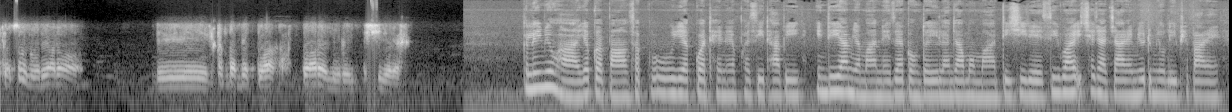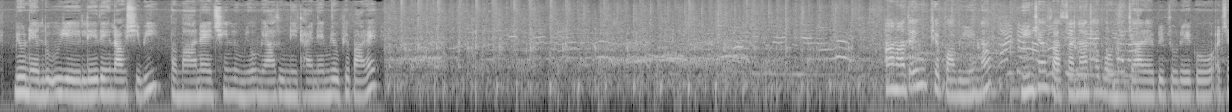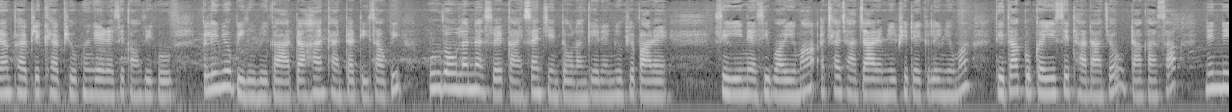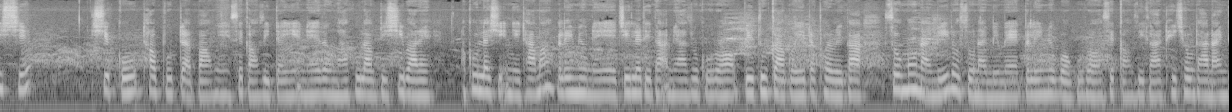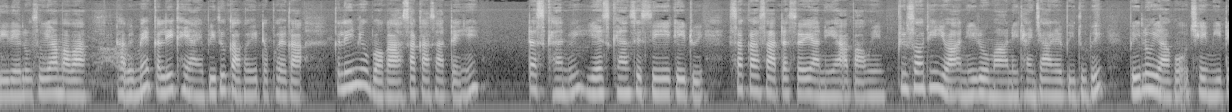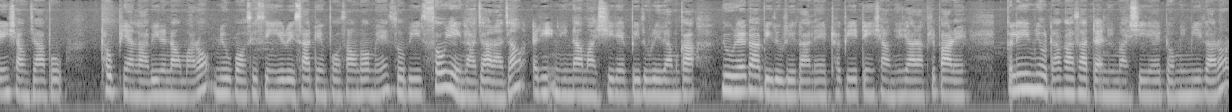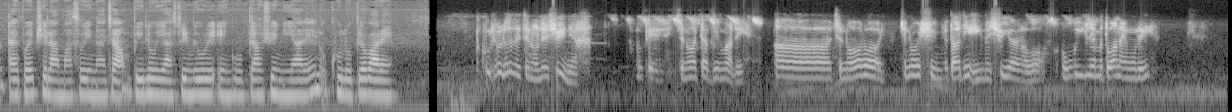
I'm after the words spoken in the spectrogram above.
တချို့လူတွေကတော့ဒီကပ်တဲ့တော့တော့လူတွေရှိတယ် ကကလေးမျိုးဟာရက်ကွက်ပေါင်း19ရက်ကွက်ထဲနဲ့ဖွဲ့စည်းထားပြီးအိန္ဒိယမြန်မာနယ်စပ်ကုန်သွယ်ရေးလမ်းကြောင်းပေါ်မှာတည်ရှိတဲ့စီးပွားရေးအချက်အချာတဲ့မြို့တစ်မြို့လေးဖြစ်ပါတယ်။မြို့နယ်လူဦးရေ၄သိန်းလောက်ရှိပြီးဗမာနဲ့ချင်းလူမျိုးအများစုနေထိုင်တဲ့မြို့ဖြစ်ပါတယ်။အာနာသိန်းဖြစ်ပွားပြီးတဲ့နောက်ငင်းချစွာဆန္ဒထောက်ပုံနေကြတဲ့ပြည်သူတွေကိုအကြမ်းဖက်ပစ်ခတ်ဖြိုခွင်းခဲ့တဲ့စစ်ကောင်စီကိုကလေးမျိုးပြည်သူတွေကတဟန်းခံတက်တီဆောက်ပြီး ဦးဆုံးလက်နက်ဆွဲကင်စန့်ကျင်တော်လှန်ခဲ့တဲ့မျိုးဖြစ်ပါတယ်။စီရေးနဲ့စီးပွားရေးမှာအချက်ချာကြတဲ့မျိုးဖြစ်တဲ့ကလေးမျိုးမှာဒေတာကုကရေးစစ်ထာတာချုပ်ဒါကဆာနင်းနိရှိရှိကိုထောက်ပူတက်ပါဝင်စစ်ကောင်စီတရင်အနည်းဆုံး၅ခုလောက်တည်ရှိပါတယ်။ အခုလက်ရှိအနေအထားမှာကလေးမျိုးနယ်ရဲ့ကြီးလက်ဒေသအများစုကိုတော့ပြည်သူ့ကာကွယ်ရေးတပ်ဖွဲ့တွေကစိုးမိုးနိုင်ပြီလို့ဆိုနိုင်ပေမဲ့ကလေးမျိုးပေါ်ကတော့စစ်ကောင်စီကထိချုံထားနိုင်သေးတယ်လို့ဆိုရမှာပါဒါပေမဲ့ကလေးခရိုင်ပြည်သူ့ကာကွယ်ရေးတပ်ဖွဲ့ကကလေးမျိုးပေါ်ကစကားစတဲ့ရင်တက်စခန်းတွေရဲစခန်းစစ်ဆေးရေးဂိတ်တွေစကားစတက်ဆွဲရနေရအပါဝင်ပြူစောတိရွာအနီးတို့မှာနေထိုင်ကြတဲ့ပြည်သူတွေဘေးလို့ရာကိုအချိန်မီတင်းရှောင်ကြဖို့ ထုတ်ပြန်လာပြီးတဲ့နောက်မှာတော့မြို့ပေါ်စစ်စင်ရေးတွေစတင်ပေါ်ဆောင်တော့မယ်ဆိုပြီးစိုးရိမ်လာကြတာကြောင့်အဲ့ဒီအနီးနားမှာရှိတဲ့ပြည်သူတွေကမကမြို့ရဲကပြည်သူတွေကလည်းထွက်ပြေးတိမ်းရှောင်နေကြတာဖြစ်ပါတယ်ကလေးမျိုးဒါကားစားတက်အနီးမှာရှိတဲ့ဒေါ်မီမီကတော့တိုက်ပွဲဖြစ်လာမှာဆိုရင်တော့ကြောင့်ဘေးလို့ရဆွေမျိုးတွေအိမ်ကိုပြောင်းရွှေ့နေရတယ်လို့အခုလိုပြောပါတယ်အခုလိုလို့ကျွန်တော်လည်းရွှေ့နေတာဟုတ်ကဲ့ကျွန်တော်တက်ပြီးမှလေအာကျွန်တော်တော့ကျွန်တော်ရွှေ့မသားချင်းအိမ်မှာရွှေ့ရတာပေါ့အဝေးလည်းမသွားနိုင်ဘူးလေ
